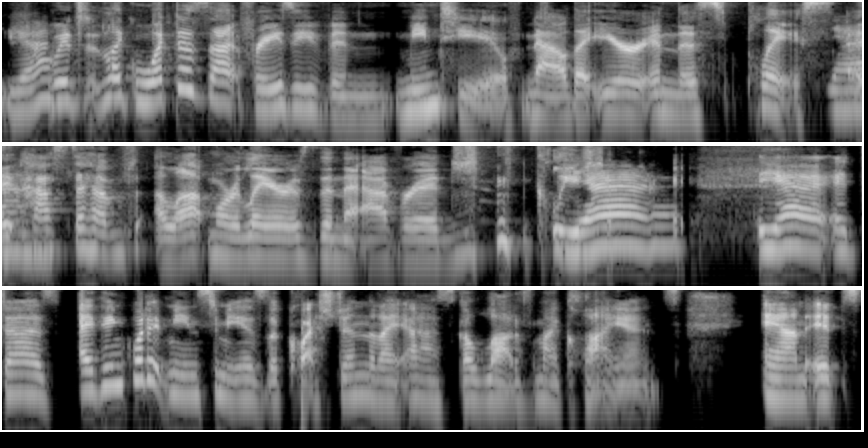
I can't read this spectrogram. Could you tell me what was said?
Yeah. Which, like, what does that phrase even mean to you now that you're in this place? Yeah. It has to have a lot more layers than the average cliche. Yeah. Yeah, it does. I think what it means to me is the question that I ask a lot of my clients. And it's,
